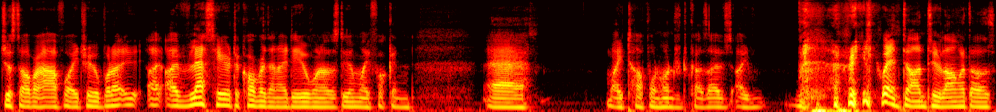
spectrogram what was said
just over halfway through. But I, I I've less here to cover than I do when I was doing my fucking uh my top 100 because I've I really went on too long with those.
